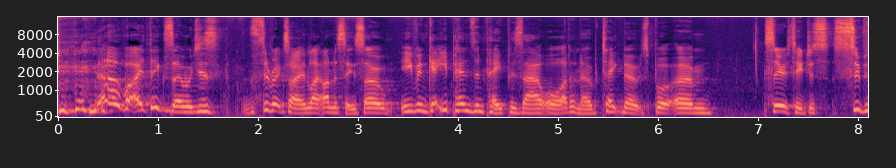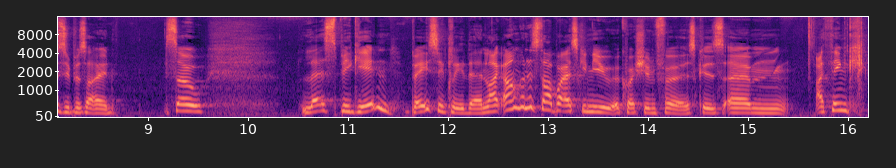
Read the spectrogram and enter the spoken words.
no, but I think so, which is super exciting. Like honestly, so even get your pens and papers out, or I don't know, take notes. But um, seriously, just super super excited. So let's begin. Basically, then, like I'm going to start by asking you a question first, because um, I think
